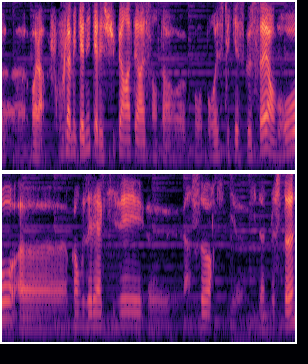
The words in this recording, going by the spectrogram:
Euh, voilà, je trouve que la mécanique elle est super intéressante. Alors, pour, pour, expliquer ce que c'est, en gros, euh, quand vous allez activer euh, un sort qui, qui, donne le stun,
